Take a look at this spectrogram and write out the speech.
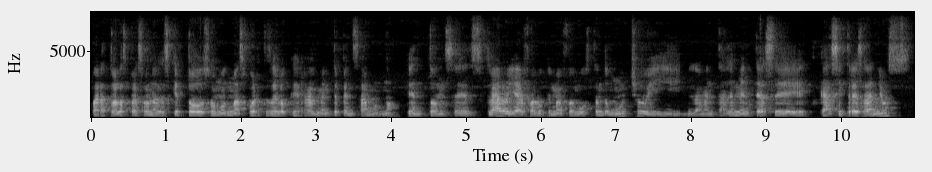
para todas las personas, es que todos somos más fuertes de lo que realmente pensamos, ¿no? Entonces, claro, ya fue algo que me fue gustando mucho y lamentablemente hace casi tres años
